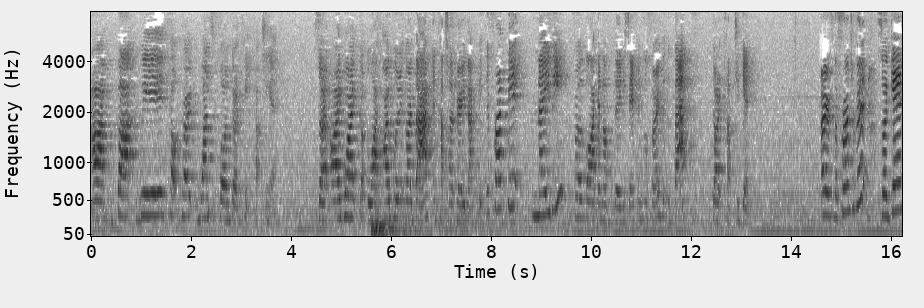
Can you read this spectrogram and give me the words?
Um, but with top coat, once it's on, don't keep touching it. So I won't go, like I wouldn't go back and touch that very back bit. The front bit, maybe for like another 30 seconds or so, but the back, don't touch again. Over the front of it. So again,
